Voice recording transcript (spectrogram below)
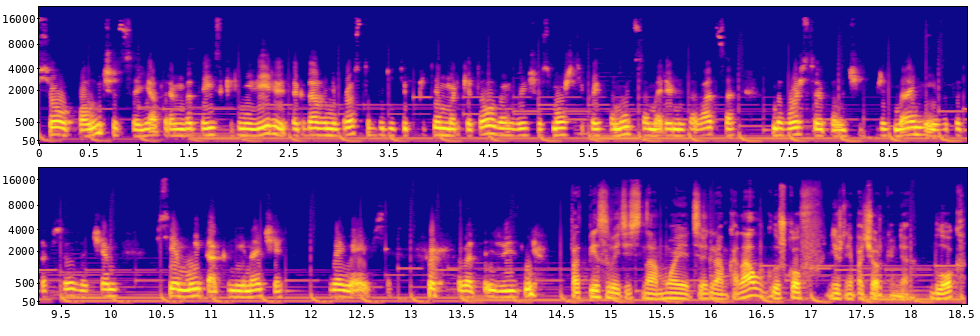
все получится, я прям в это искренне верю, и тогда вы не просто будете крутым маркетологом, вы еще сможете кайфануть, самореализоваться, удовольствие получить, признание, и вот это все, зачем все мы так или иначе гоняемся в этой жизни. Подписывайтесь на мой телеграм-канал Глушков, нижнее подчеркивание, блог.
